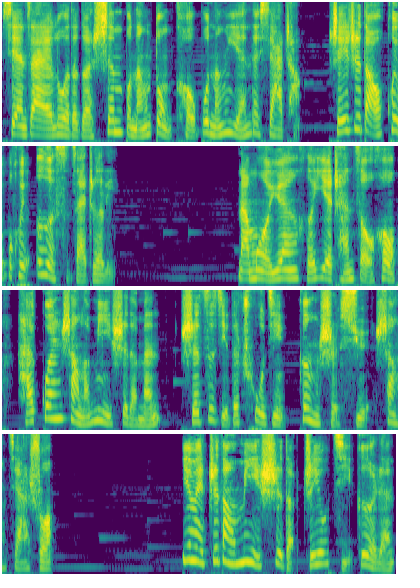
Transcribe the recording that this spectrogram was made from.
现在落得个身不能动、口不能言的下场，谁知道会不会饿死在这里？那墨渊和叶禅走后，还关上了密室的门，使自己的处境更是雪上加霜。因为知道密室的只有几个人，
